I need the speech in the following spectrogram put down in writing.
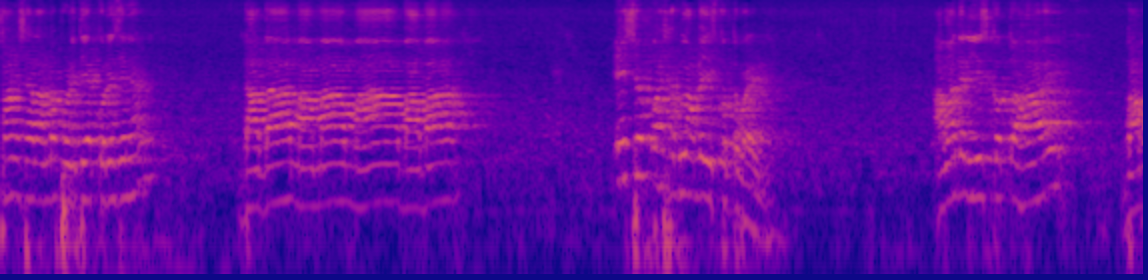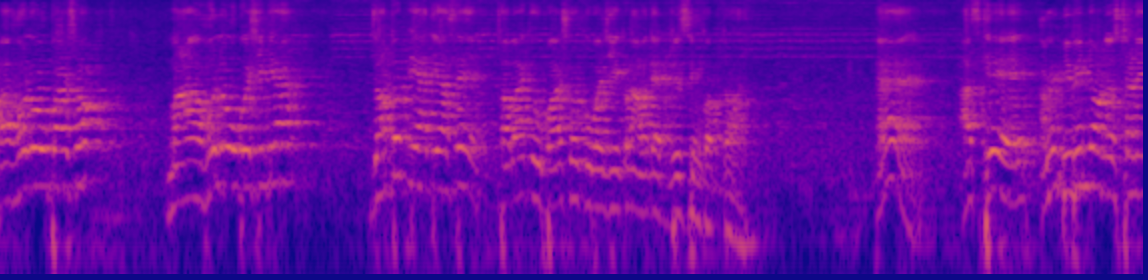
সংসার আমরা পরিত্যাগ করেছি না? দাদা, মামা, মা, বাবা, এইসব ভাষাগুলো আমরা ইউজ করতে পারি না। আমাদের ইউজ করতে হয়, বাবা হলো উপাসক, মা হলো উপাসিকা, যত ক্রিয়াদি আছে, সবাইকে উপাসক, উপাসিকা করে আমাদের অ্যাড্রেসিং করতে হয়। হ্যাঁ আজকে আমি বিভিন্ন অনুষ্ঠানে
